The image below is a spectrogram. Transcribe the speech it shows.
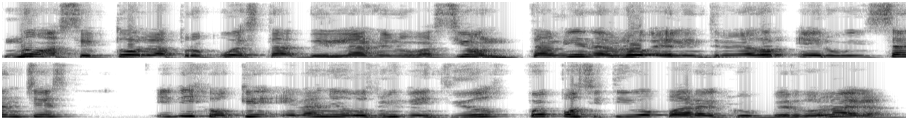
no aceptó la propuesta de la renovación. También habló el entrenador Erwin Sánchez y dijo que el año 2022 fue positivo para el club verdolaga.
